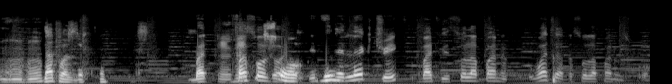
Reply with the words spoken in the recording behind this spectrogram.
Mhm. That was the But Mhm. first of all, So- it's electric, but with solar panel. What are the solar panels for?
